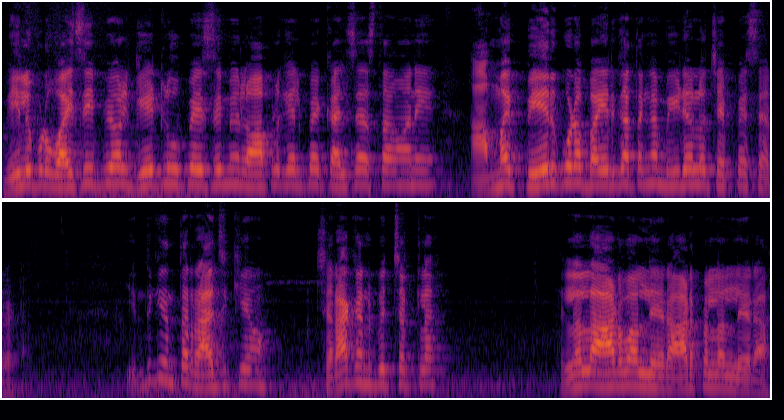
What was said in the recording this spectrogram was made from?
వీళ్ళు ఇప్పుడు వైసీపీ వాళ్ళు గేట్లు ఊపేసి మేము లోపలికి వెళ్ళిపోయి కలిసేస్తామని ఆ అమ్మాయి పేరు కూడా బహిర్గతంగా మీడియాలో చెప్పేశారట. ఎందుకు ఇంత రాజకీయం? చిరాకు అనిపించట్లే. ఇళ్ళల్లో ఆడవాళ్ళు లేరా ఆడపిల్లలు లేరా?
